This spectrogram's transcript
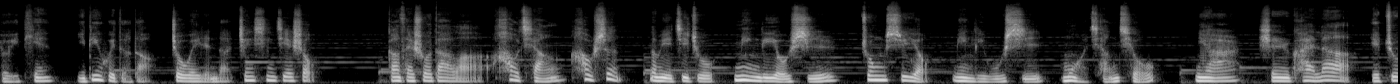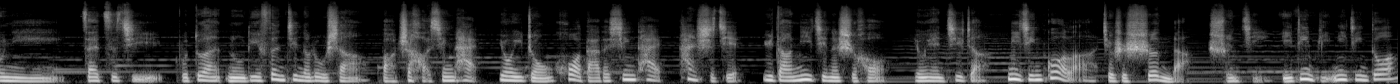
有一天一定会得到周围人的真心接受。刚才说到了好强好胜，那么也记住，命里有时终须有，命里无时莫强求。女儿生日快乐，也祝你在自己不断努力奋进的路上保持好心态，用一种豁达的心态看世界。遇到逆境的时候，永远记着，逆境过了就是顺的，顺境一定比逆境多。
